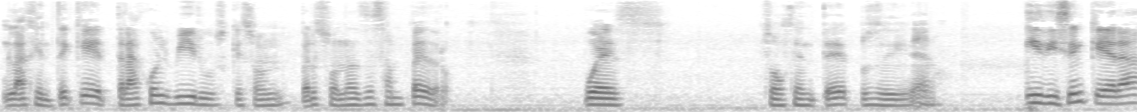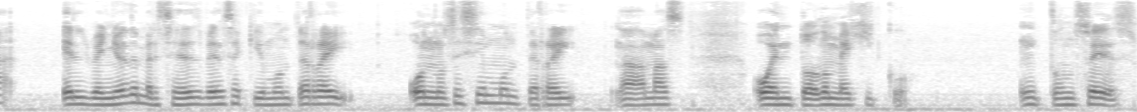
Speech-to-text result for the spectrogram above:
la gente que trajo el virus que son personas de San Pedro pues son gente pues de dinero y dicen que era el dueño de Mercedes Benz aquí en Monterrey o no sé si en Monterrey nada más o en todo México. Entonces,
